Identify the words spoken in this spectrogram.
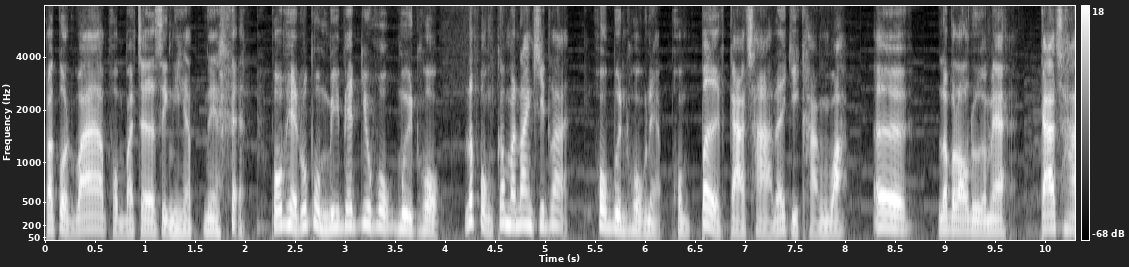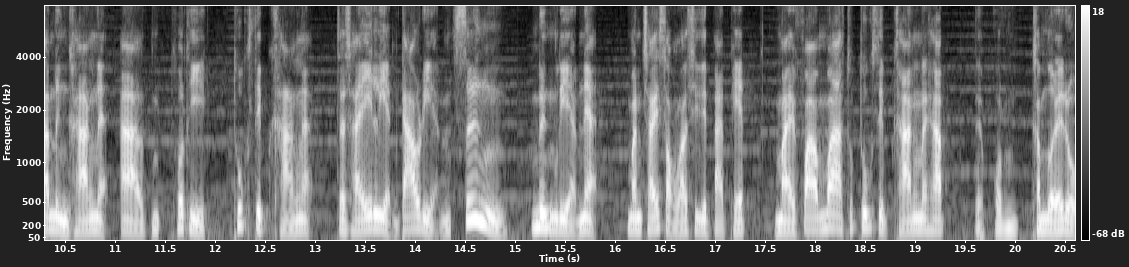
ปรากฏว่าผมมาเจอสิ่งนี้ครับเนี่ยผมเห็นว่าผมมีเพชรอยู่หกหมื่นหกแล้วผมก็มานั่งคิดว่าหกหมื่นหกเนี่ยผมเปิดกาชาได้กี่ครั้งวะเออ เรามาลองดูกันไหม กาชาหนึ่งครั้งเนี่ยอ่าโทษทีทุก 10 ครั้งอะจะใช้เหรียญ9เหรียญซึ่ง 1 เหรียญเนี่ยมันใช้ 248 เพชรหมายความว่าทุก ๆ 10 ครั้งนะครับ เดี๋ยวผมคำนวณให้ดู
